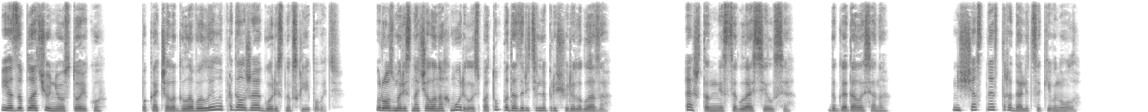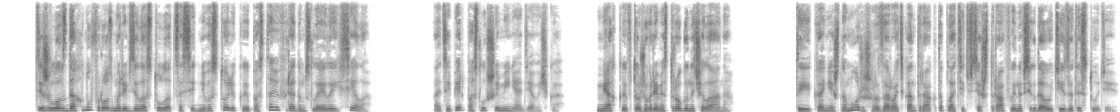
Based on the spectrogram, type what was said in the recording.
Я заплачу неустойку, покачала головой Лейла, продолжая горестно всхлипывать. Розмари сначала нахмурилась, потом подозрительно прищурила глаза. Эштон не согласился, догадалась она. Несчастная страдалица кивнула. Тяжело вздохнув, Розмари взяла стул от соседнего столика и, поставив рядом с Лейлой, села. «А теперь послушай меня, девочка». Мягко и в то же время строго начала она. Ты, конечно, можешь разорвать контракт, оплатить все штрафы и навсегда уйти из этой студии.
